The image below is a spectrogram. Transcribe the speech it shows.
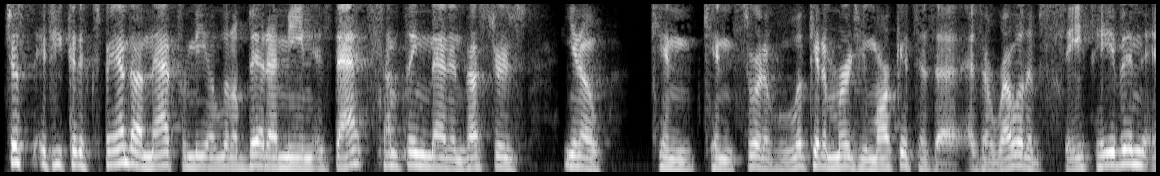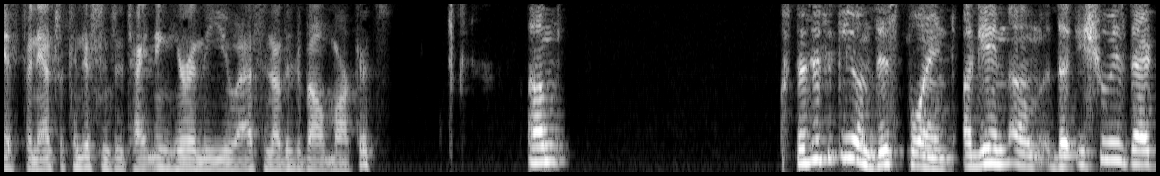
just if you could expand on that for me a little bit, I mean, is that something that investors, you know, can can sort of look at emerging markets as a as a relative safe haven if financial conditions are tightening here in the U.S. and other developed markets? Um, specifically on this point, again, um, the issue is that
